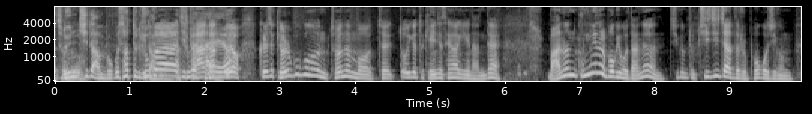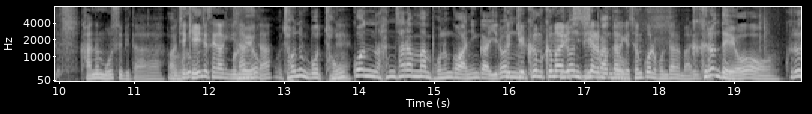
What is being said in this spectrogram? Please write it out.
저도. 눈치도 안 보고 서투르기도 두 가지 다 같고요. 그래서 결국은 저는 뭐또 이게 또 개인적 생각이긴 한데 많은 국민을 보기보다는 지금 좀 지지자들을 보고 지금 가는 모습이다. 아, 제 그, 개인적 생각이긴 그래요? 합니다. 저는 뭐 정권 네. 한 사람만 보는 거 아닌가 이런 그, 그, 그 말이 지지자를 비판도. 본다는 게 정권을 본다는 말이죠. 그런데요. 그렇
